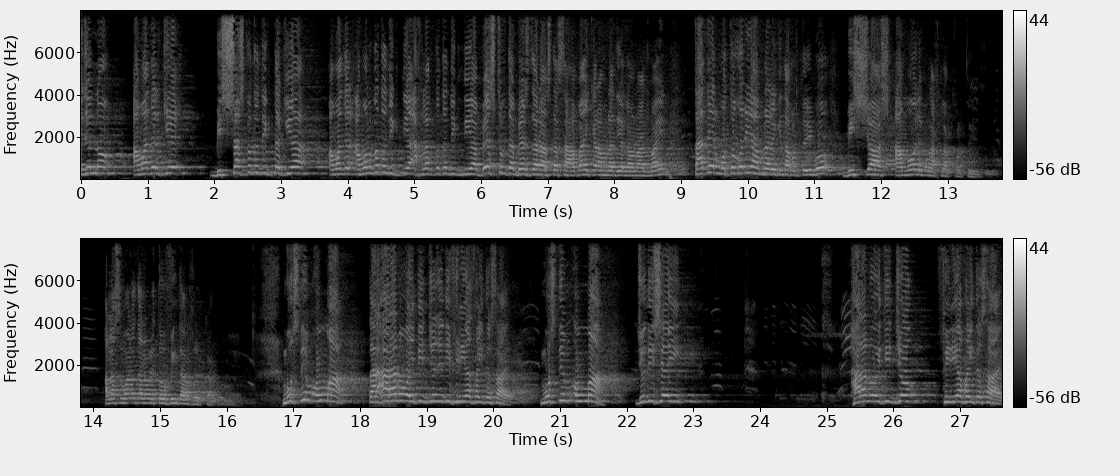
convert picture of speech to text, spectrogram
এজন্য আমাদেরকে বিশ্বাসগত দিক তাকিয়া, আমাদের আমলগত দিক দিয়া আখলাকগত দিক দিয়া বেস্ট অফ দ্য বেস্ট যারা আসতে সাহাবাই আমরা দিয়ে আজমাইন, তাদের মতো করেই আমরা কিতা করতে হইব। বিশ্বাস, আমল এবং আখলাক করতে হইব। আল্লাহ সুবাহ তৌফিক দান মুসলিম উম্মা তার হারানো ঐতিহ্য যদি ফিরিয়া পাইতে চায়। মুসলিম উম্মা যদি সেই হারানো ঐতিহ্য ফিরিয়া পাইতে চায়,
